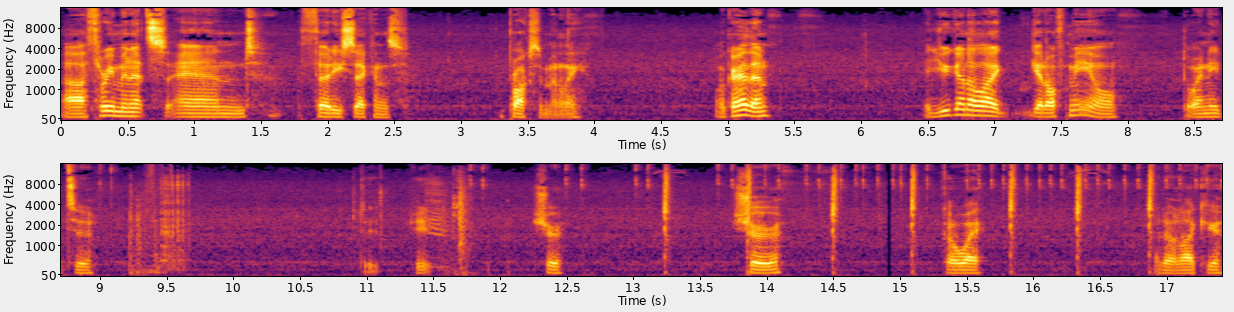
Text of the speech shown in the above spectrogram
Uh, 3 minutes and 30 seconds, approximately. Okay, then. Are you gonna, like, get off me, or do I need to... Sure. Sure. Go away. I don't like you.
